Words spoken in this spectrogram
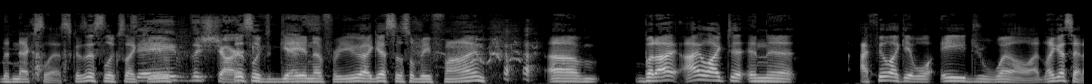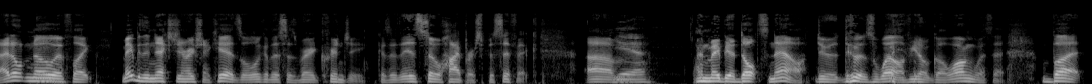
the next list because this looks like you. Dave the shark. This looks gay enough for you. I guess this will be fine. um, but I I liked it in that I feel like it will age well. Like I said, I don't know Hmm. if like maybe the next generation of kids will look at this as very cringy because it is so hyper specific. Um, Yeah. and maybe adults now do do as well if you don't go along with it. But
